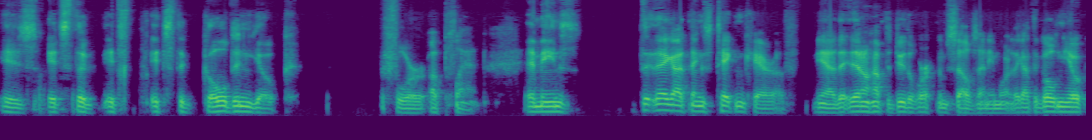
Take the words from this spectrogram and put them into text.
is it's the it's it's the golden yolk for a plant. It means th- they got things taken care of. You know, they, they don't have to do the work themselves anymore. They got the golden yolk,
